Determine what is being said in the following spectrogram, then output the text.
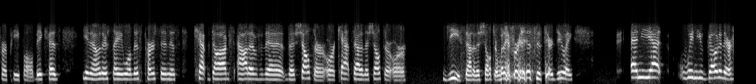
for people because you know they're saying well this person has kept dogs out of the the shelter or cats out of the shelter or geese out of the shelter whatever it is that they're doing and yet when you go to their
